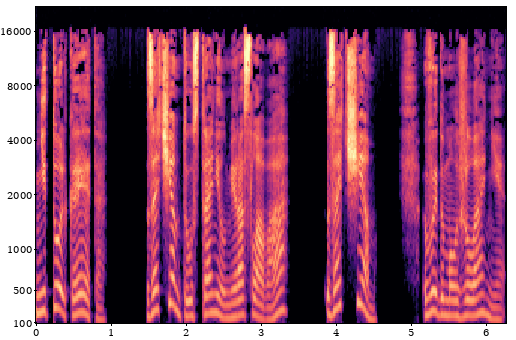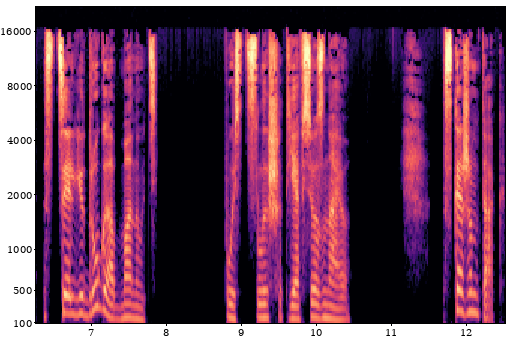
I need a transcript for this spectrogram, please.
Не только это. Зачем ты устранил Мирослава, а? Зачем? Выдумал желание с целью друга обмануть. Пусть слышит, я все знаю. Скажем так,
